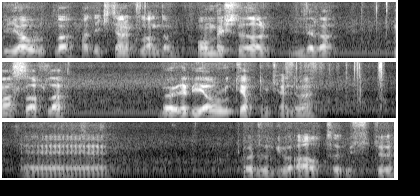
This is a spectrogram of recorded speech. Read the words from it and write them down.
bir yavrulukla hadi iki tane kullandım. 15 lira, lira masrafla böyle bir yavruluk yaptım kendime. Ee, gördüğünüz gibi altı üstü.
